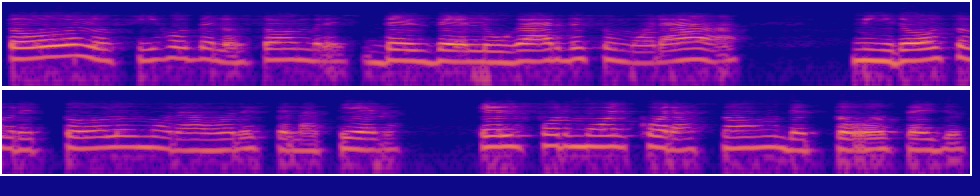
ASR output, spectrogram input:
todos los hijos de los hombres desde el lugar de su morada, miró sobre todos los moradores de la tierra. Él formó el corazón de todos ellos,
